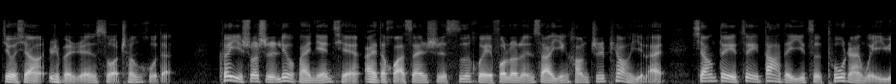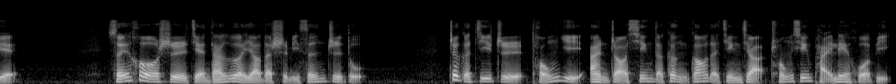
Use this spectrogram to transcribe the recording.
就像日本人所称呼的，可以说是六百年前爱德华三世撕毁佛罗伦萨银行支票以来相对最大的一次突然违约。随后是简单扼要的史密森制度，这个机制同意按照新的更高的金价重新排列货币。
